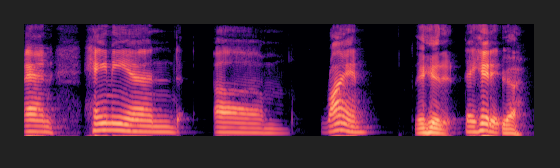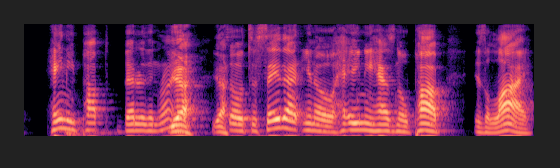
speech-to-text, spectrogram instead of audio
And Haney and um, Ryan They hit it. they hit it. Yeah. Haney popped better than Ryan. Yeah, yeah. So to say that, you know, Haney has no pop is a lie.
